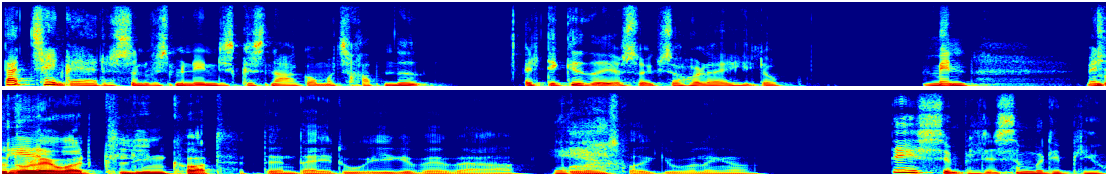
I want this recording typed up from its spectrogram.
der tænker jeg det sådan, hvis man endelig skal snakke om at trappe ned. Altså, det gider jeg så ikke, så holder jeg helt op. Men men så det, du laver et clean cut den dag, du ikke vil være ja, rådgiver længere? Det er simpelthen, så må det blive.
